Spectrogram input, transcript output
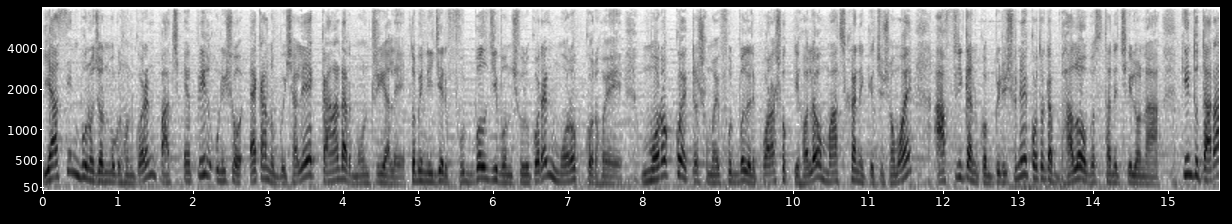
ইয়াসিন বুনো জন্মগ্রহণ করেন পাঁচ এপ্রিল উনিশশো সালে কানাডার মন্ট্রিয়ালে। তবে নিজের ফুটবল জীবন শুরু করেন মরক্কোর হয়ে। মরক্কো একটা সময় ফুটবলের পরাশক্তি হলেও মাঝখানে কিছু সময় আফ্রিকান কম্পিটিশনে কতটা ভালো অবস্থানে ছিল না। কিন্তু তারা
